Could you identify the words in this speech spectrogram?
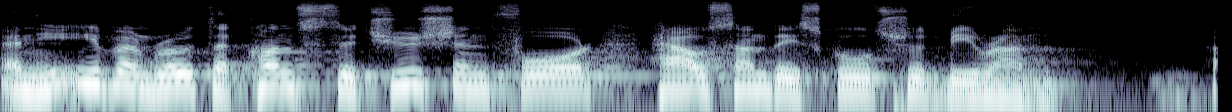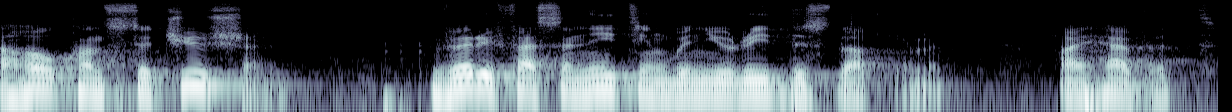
and he even wrote a constitution for how Sunday school should be run. A whole constitution. Very fascinating when you read this document. I have it.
